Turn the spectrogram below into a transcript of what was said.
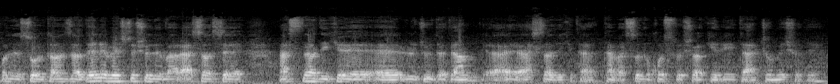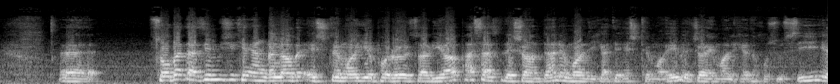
خود سلطان زاده نوشته شده بر اساس اسنادی که رجوع دادم اسنادی که توسط خسرو شاکری ترجمه شده. صحبت از این میشه که انقلاب اجتماعی پرولتاریا پس از نشاندن مالکیت اجتماعی به جای مالکیت خصوصی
